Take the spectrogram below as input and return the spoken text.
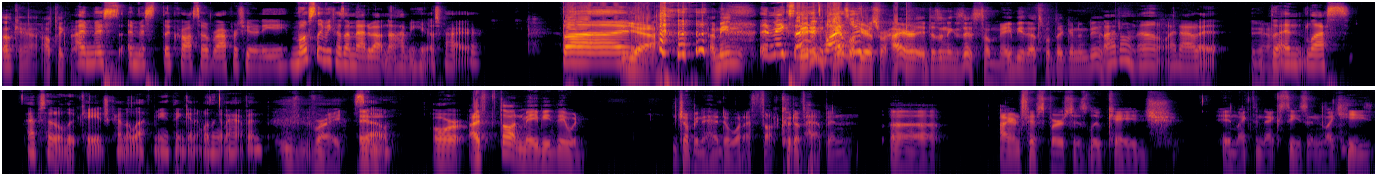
okay. I'll take that. I miss I missed the crossover opportunity mostly because I'm mad about not having Heroes for Hire. But yeah. I mean, it makes sense. they didn't Why cancel would- Heroes for Hire. It doesn't exist. So maybe that's what they're gonna do. I don't know. I doubt it. Yeah. The end last episode of Luke Cage kind of left me thinking it wasn't going to happen. Mm, right. So- And, or I thought maybe they would jumping ahead to what I thought could have happened. Uh, Iron Fist versus Luke Cage in like the next season. Like he,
